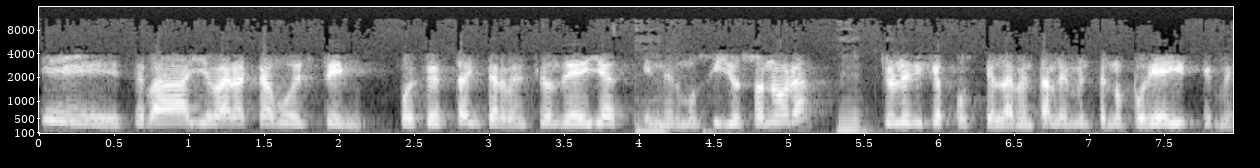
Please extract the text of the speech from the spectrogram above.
que se va a llevar a cabo este pues esta intervención de ellas en Hermosillo, Sonora. Yo le dije pues que lamentablemente no podía ir, que me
